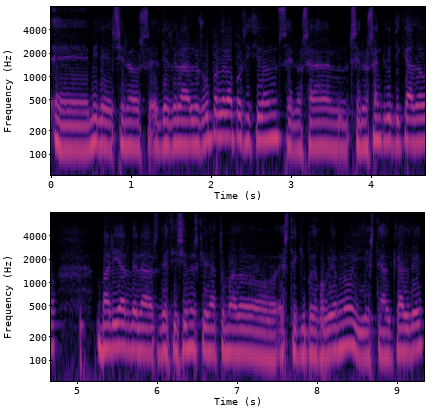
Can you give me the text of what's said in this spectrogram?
Eh, mire, se nos, desde los grupos de la oposición se nos, han, se nos han criticado varias de las decisiones que ha tomado este equipo de gobierno y este alcalde,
